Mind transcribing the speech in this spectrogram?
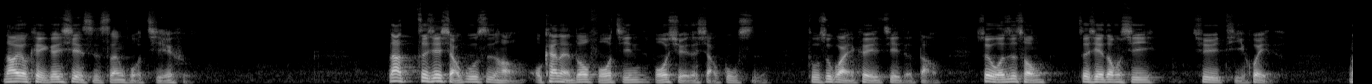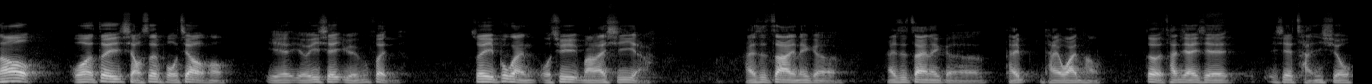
然后又可以跟现实生活结合。那这些小故事哈，我看了很多佛经、佛学的小故事，图书馆也可以借得到，所以我是从这些东西去体会的。然后我对小乘佛教哈也有一些缘分，所以不管我去马来西亚，还是在那个，还是在那个台台湾哈，都有参加一些一些禅修，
